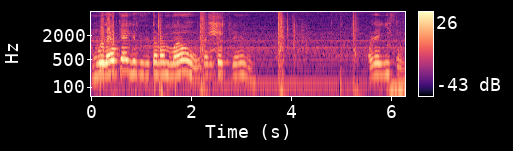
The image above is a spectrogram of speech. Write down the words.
Mulher, o que é isso? Você tá na mão. O que tá acontecendo? Olha isso.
